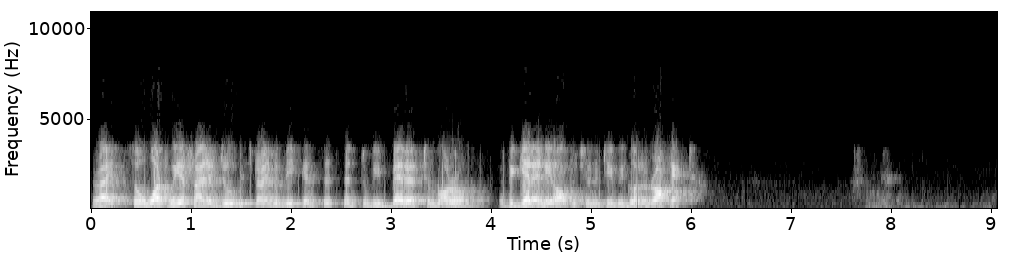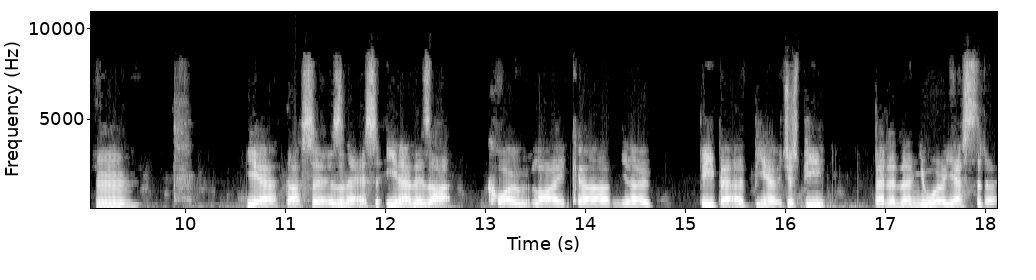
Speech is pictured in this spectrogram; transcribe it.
right? So what we are trying to do is trying to be consistent to be better tomorrow. If we get any opportunity, we're going to rock it. Mm. Yeah, that's it, isn't it? It's, you know, there's that quote like, uh, you know, be better, you know, just be better than you were yesterday.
